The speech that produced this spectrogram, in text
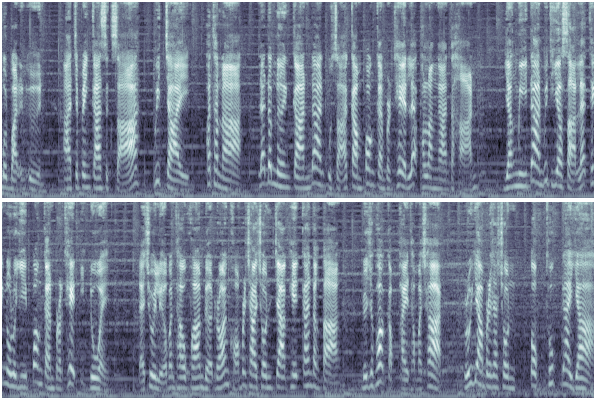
บทบาทอื่น ๆ อาจจะเป็นการศึกษา วิจัย พัฒนา และดำเนินการด้านอุตสาหกรรมป้องกันประเทศและพลังงานทหาร ยังมีด้านวิทยาศาสตร์และเทคโนโลยีป้องกันประเทศอีกด้วย และช่วยเหลือบรรเทาความเดือดร้อนของประชาชนจากเหตุการณ์ต่างๆ โดยเฉพาะกับภัยธรรมชาติ หรือยามประชาชนตกทุกข์ได้ยาก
